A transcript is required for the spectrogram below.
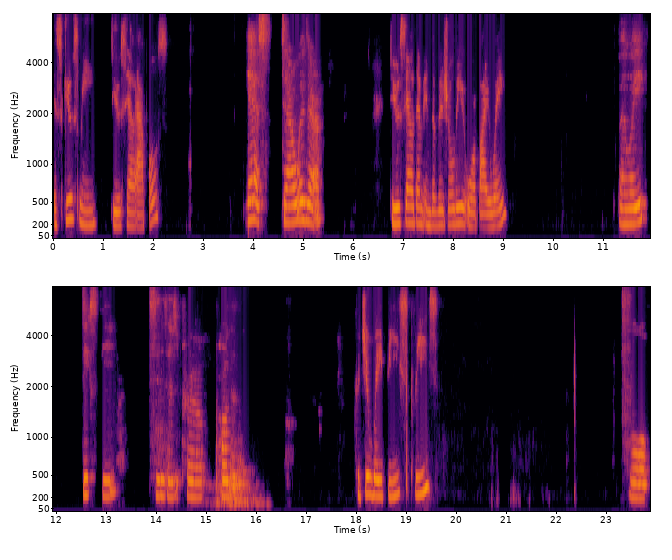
Excuse me, do you sell apples? Yes, they are over there. Do you sell them individually or by weight? By weight, sixty cents per pound. Could you weigh these, please? For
